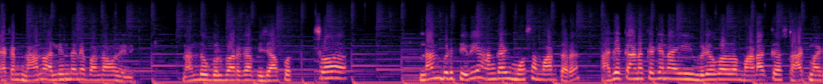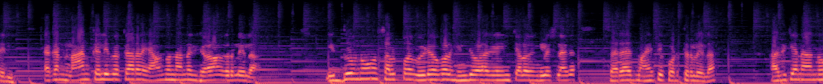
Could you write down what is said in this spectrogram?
ಯಾಕಂದ್ರೆ ನಾನು ಅಲ್ಲಿಂದಾನೇ ಬಂದವನಿನಿ ನಂದು ಗುಲ್ಬರ್ಗ, ಬಿಜಾಪುರ್. ಸೊ ನಾನ್ ಬಿಡ್ತೀವಿ, ಹಂಗಾಗಿ ಮೋಸ ಮಾಡ್ತಾರ. ಅದೇ ಕಾರಣಕ್ಕಾಗಿ ನಾ ಈ ವಿಡಿಯೋಗಳು ಮಾಡಾಕ ಸ್ಟಾರ್ಟ್ ಮಾಡೀನಿ. ಯಾಕಂದ್ರೆ ನಾನ್ ಕಲಿಬೇಕಾದ್ರೆ ಯಾವ್ದು ನನಗೆ ಹೇಳೋಂಗಿರ್ಲಿಲ್ಲ ಇದ್ದೂನು ಸ್ವಲ್ಪ ವಿಡಿಯೋಗಳು ಹಿಂದಿ ಒಳಗೆ ಹಿಂಗೆ ಕೆಲವು ಇಂಗ್ಲಿಷ್ನಾಗ ಸರಿಯಾದ ಮಾಹಿತಿ ಕೊಡ್ತಿರ್ಲಿಲ್ಲ. ಅದಕ್ಕೆ ನಾನು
